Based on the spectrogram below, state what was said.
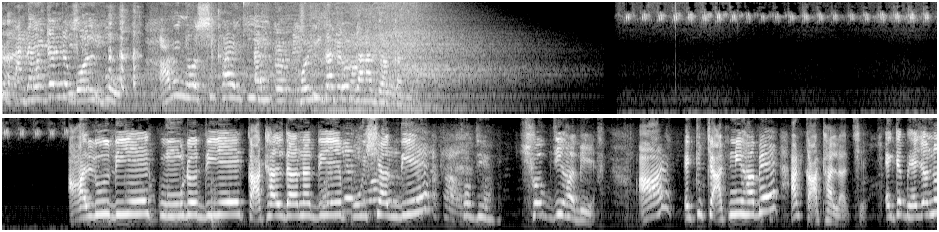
না? একটা গল্প আমি নস্যি খাই কি? খলিকা তোর জানার দরকার নেই। আলু দিয়ে কুমড়ো দিয়ে কাঁঠাল দানা দিয়ে পুঁই শাক দিয়ে সবজি হবে। আর একটু চাটনি হবে আর কাঁঠাল আছে। এটা ভেজানো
